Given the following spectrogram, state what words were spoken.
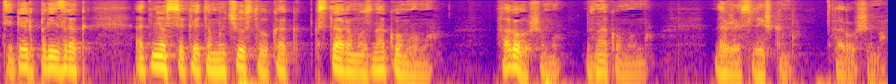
Теперь призрак отнесся к этому чувству как к старому знакомому, хорошему знакомому, даже слишком хорошему.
